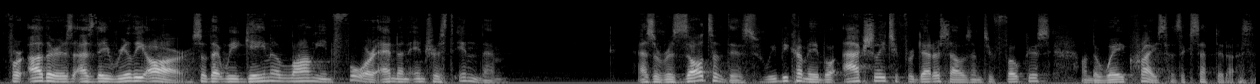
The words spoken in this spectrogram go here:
for others as they really are, so that we gain a longing for and an interest in them. As a result of this, we become able actually to forget ourselves and to focus on the way Christ has accepted us.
